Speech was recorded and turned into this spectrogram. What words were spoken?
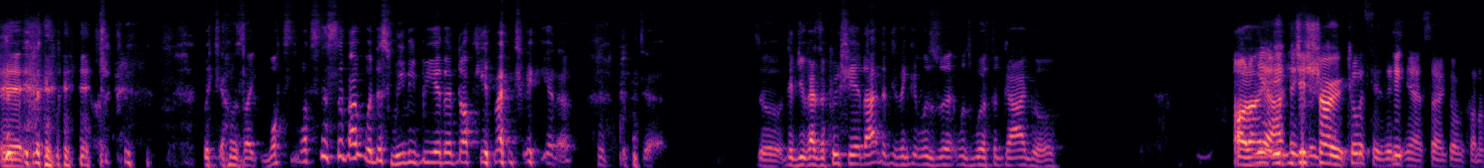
Yeah. Which I was like, what's what's this about? Would this really be in a documentary? You know. But, uh, so, did you guys appreciate that? Did you think it was uh, was worth a gag or? oh, no, yeah, it, it think just the showed. choices. it- yeah, sorry, go on, Conor.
